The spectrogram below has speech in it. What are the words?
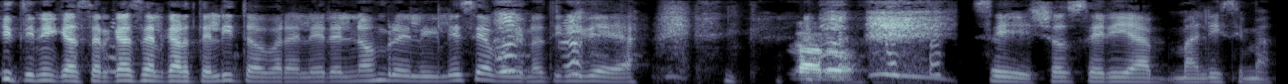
y tiene que acercarse al cartelito para leer el nombre de la iglesia porque no tiene idea. Claro. Sí, yo sería malísima.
